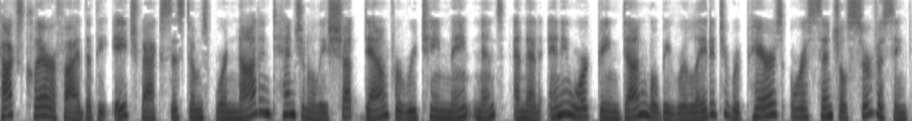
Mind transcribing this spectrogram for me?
Cox clarified that the HVAC systems were not intentionally shut down for routine maintenance and that any work being done will be related to repairs or essential servicing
